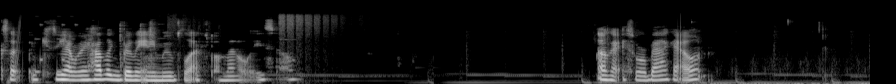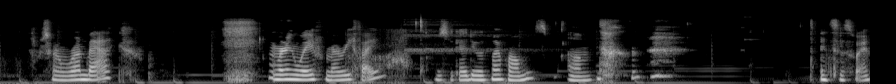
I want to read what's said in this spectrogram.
Because, yeah, we have like barely any moves left on Metallies, so. Okay, so we're back out. I'm just gonna run back. I'm running away from every fight just like I do with my problems. Um, it's this way.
